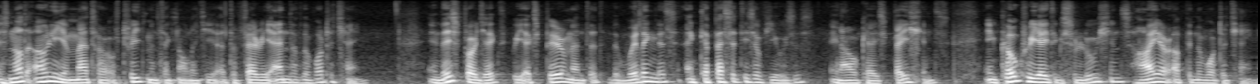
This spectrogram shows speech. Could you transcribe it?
is not only a matter of treatment technology at the very end of the water chain. In this project, we experimented the willingness and capacities of users, in our case patients, in co-creating solutions higher up in the water chain.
